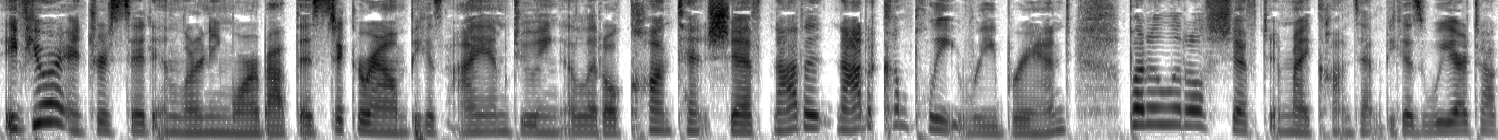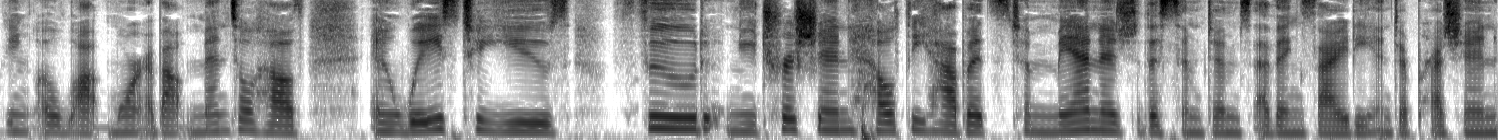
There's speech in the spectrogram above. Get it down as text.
if you are interested in learning more about this, stick around because I am doing a little content shift, not a not a complete rebrand, but a little shift in my content because we are talking a lot more about mental health and ways to use food, nutrition, healthy habits to manage the symptoms of anxiety and depression,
